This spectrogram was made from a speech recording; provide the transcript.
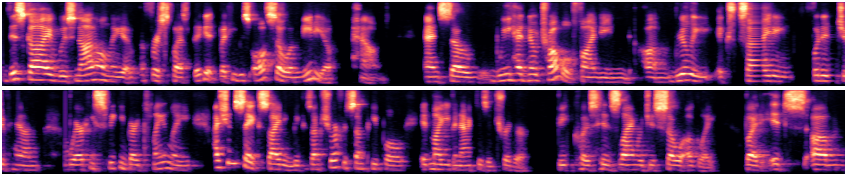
This guy was not only a, a first class bigot, but he was also a media hound. And so we had no trouble finding um, really exciting footage of him where he's speaking very plainly. I shouldn't say exciting because I'm sure for some people it might even act as a trigger because his language is so ugly. But it's um,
